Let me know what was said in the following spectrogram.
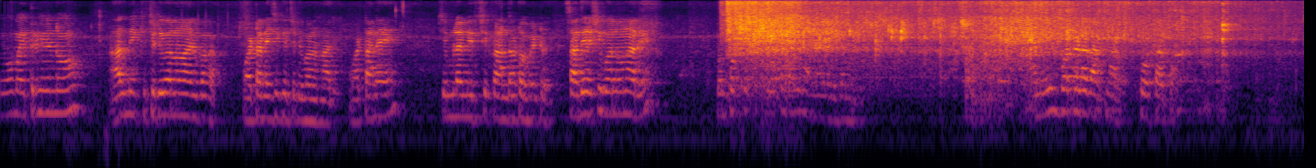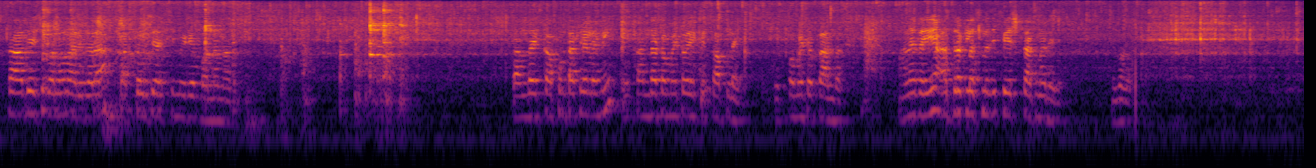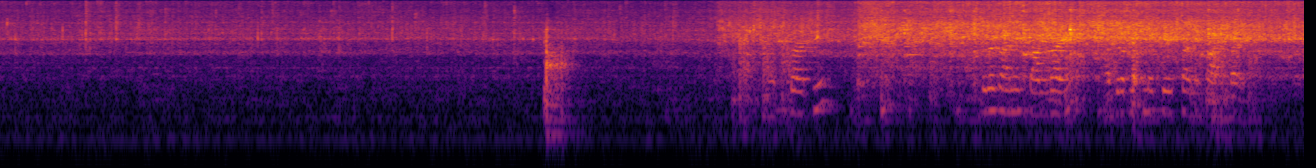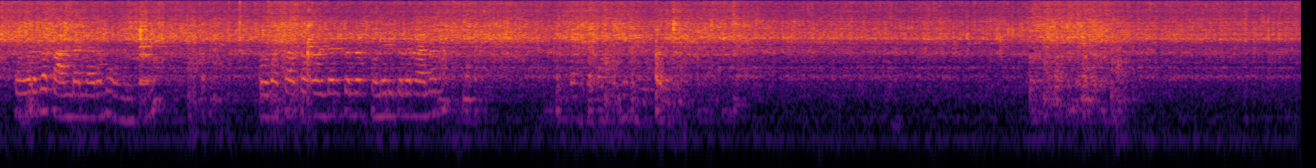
हो मैत्रिणीनो आज मी खिचडी बनवणार आहे बघा. वाटाण्याची खिचडी बनवणार आहे. वाटाणे शिमला मिरची कांदा टोमॅटो साधी अशी बनवणार आहे. पण फक्त आणि एक बटाटा टाकणार छोटाचा साधी अशी बनवणार आहे जरा. पातळची अशी मिडियम बनवणार कांदा एक कापून टाकलेला मी. एक कांदा टोमॅटो एक एक कापला आहे एक टोमॅटो कांदा. आणि आता ही अद्रक लसणाची पेस्ट टाकणार आहे. बघा. मस्त अशी अद्रक आणि कांदा आहे. अद्रक पेस्ट आणि कांदा आहे. थोडासा कांदा नरम होऊन येतो. थोडासा असा गोल्डन कलर सोनेरी कलर आला ना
